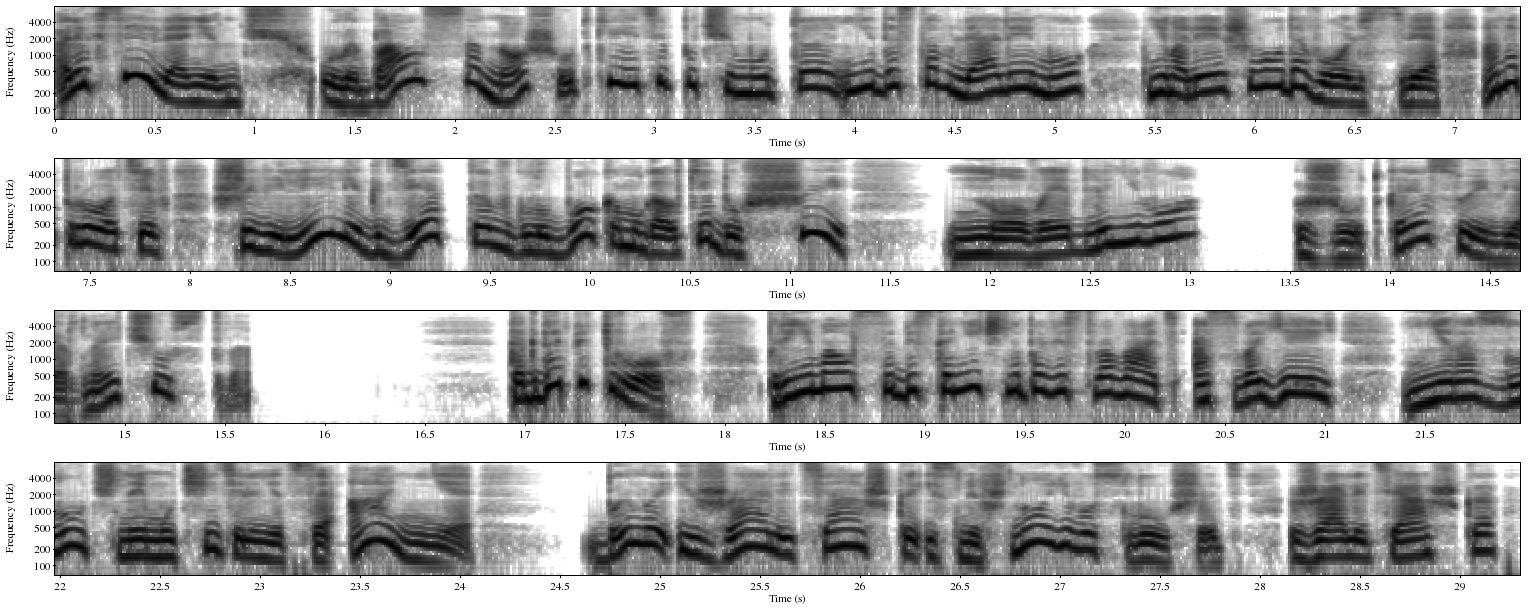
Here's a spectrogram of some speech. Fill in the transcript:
Алексей Леонидович улыбался, но шутки эти почему-то не доставляли ему ни малейшего удовольствия, а, напротив, шевелили где-то в глубоком уголке души новое для него жуткое суеверное чувство. Когда Петров принимался бесконечно повествовать о своей неразлучной мучительнице Анне, было и жаль, и тяжко, и смешно его слушать, жаль и тяжко —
